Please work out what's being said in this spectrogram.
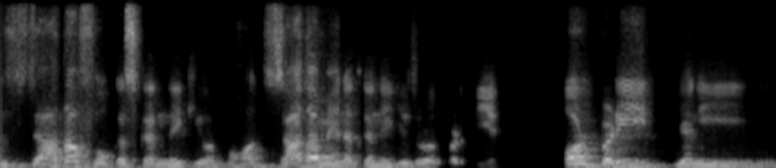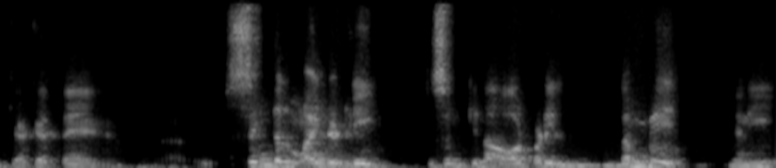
زیادہ فوکس کرنے کی اور بہت زیادہ محنت کرنے کی ضرورت پڑتی ہے۔ اور بڑی یعنی کیا کہتے ہیں سنگل مائنڈڈلی قسم کی نا اور بڑی لمبے یعنی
